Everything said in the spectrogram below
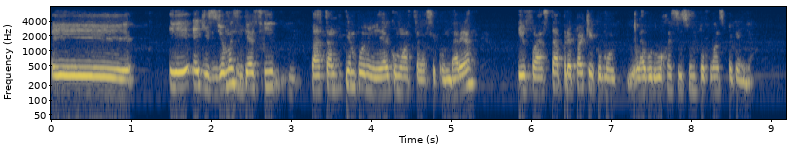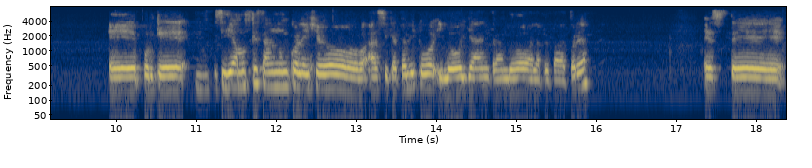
y X, yo me sentía así bastante tiempo de mi vida, como hasta la secundaria, y fue hasta prepa que como la burbuja se hizo un poco más pequeña. Eh, porque si digamos que están en un colegio así católico y luego ya entrando a la preparatoria, este,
